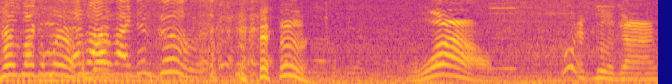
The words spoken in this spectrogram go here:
Just like America. that's why I was like, this good. wow. Oh, that's good, guys.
